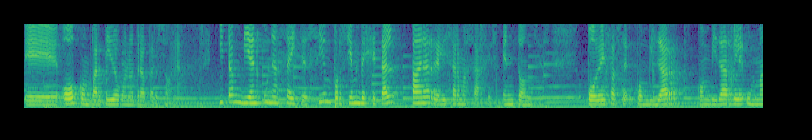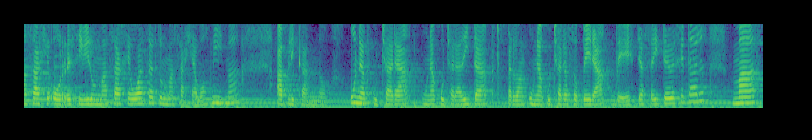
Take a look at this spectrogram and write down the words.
eh, o compartido con otra persona. Y también un aceite 100% vegetal para realizar masajes. Entonces, podés hacer, convidar, convidarle un masaje o recibir un masaje o hacerte un masaje a vos misma aplicando una cuchara, una cucharadita, perdón, una cuchara sopera de este aceite vegetal más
